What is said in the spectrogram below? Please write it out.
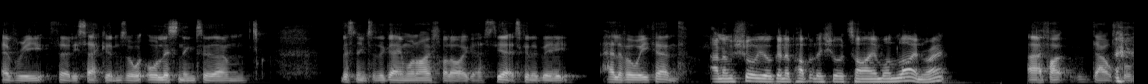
every 30 seconds or, or listening to um, listening to the game on iFollow, I guess. Yeah, it's going to be hell of a weekend. And I'm sure you're going to publish your time online, right? Uh, if I doubtful.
